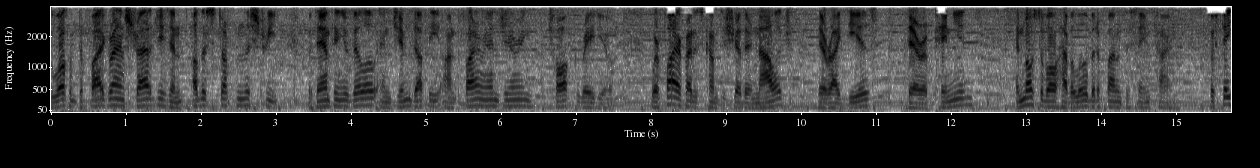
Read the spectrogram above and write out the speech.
welcome to Fire Fireground Strategies and Other Stuff from the Street with Anthony Avillo and Jim Duffy on Fire Engineering Talk Radio, where firefighters come to share their knowledge, their ideas, their opinions, and most of all have a little bit of fun at the same time. So stay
